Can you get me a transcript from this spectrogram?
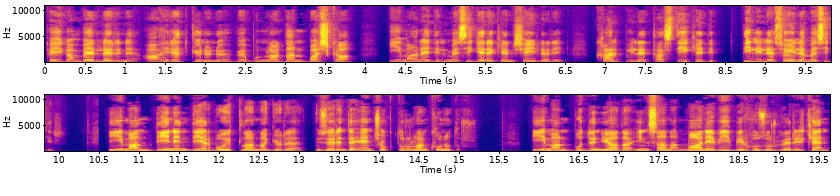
peygamberlerini, ahiret gününü ve bunlardan başka iman edilmesi gereken şeyleri kalp ile tasdik edip dil ile söylemesidir. İman dinin diğer boyutlarına göre üzerinde en çok durulan konudur. İman bu dünyada insana manevi bir huzur verirken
